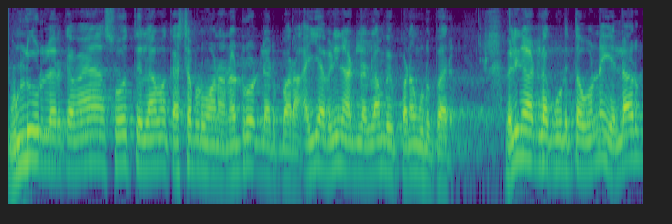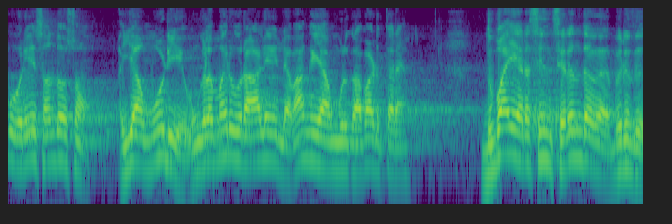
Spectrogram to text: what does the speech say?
உள்ளூரில் இருக்கவன் சோத்து இல்லாமல் கஷ்டப்படுவானா? நட் ரோட்டில் இருப்பாரான் ஐயா வெளிநாட்டில் எல்லாம் போய் பணம் கொடுப்பாரு. வெளிநாட்டில் கொடுத்த உடனே எல்லாருக்கும் ஒரே சந்தோஷம். ஐயா மோடி உங்களை மாதிரி ஒரு ஆளே இல்லை. வாங்க ஐயா உங்களுக்கு அவார்டு தரேன். துபாய் அரசின் சிறந்த விருது.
